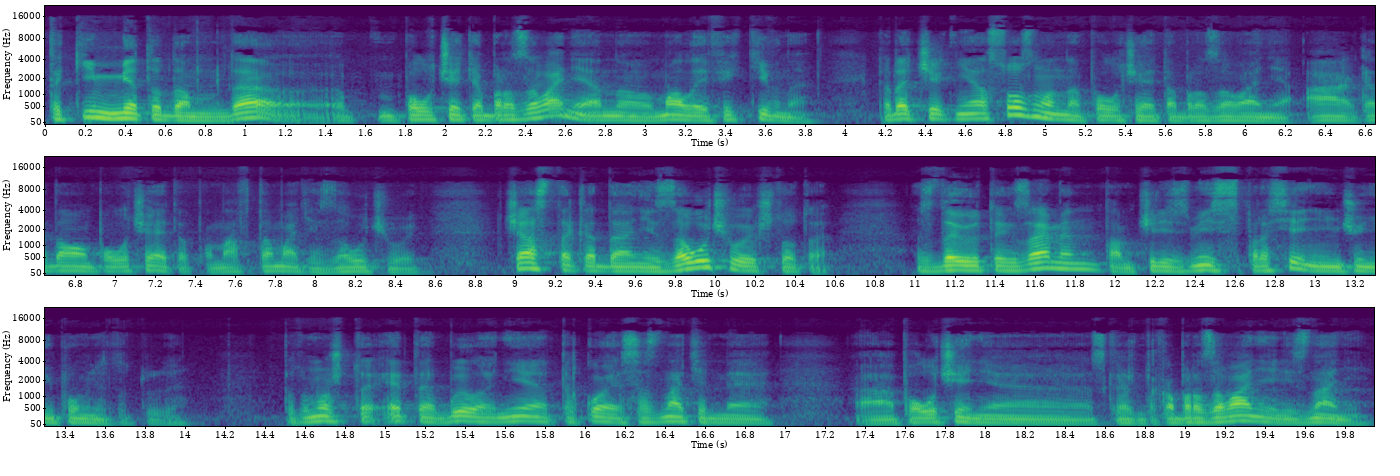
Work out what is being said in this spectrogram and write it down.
таким методом да, получать образование, оно малоэффективно. Когда человек неосознанно получает образование, а когда он получает это на автомате, заучивает. Часто, когда они заучивают что-то, сдают экзамен, там через месяц спроси, они ничего не помнят оттуда. Потому что это было не такое сознательное а, получение, скажем так, образования или знаний.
